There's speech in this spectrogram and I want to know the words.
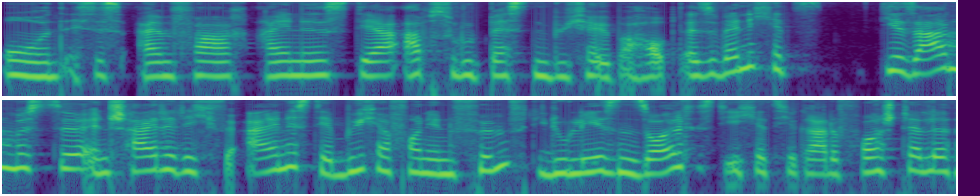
Und es ist einfach eines der absolut besten Bücher überhaupt. Also wenn ich jetzt dir sagen müsste, entscheide dich für eines der Bücher von den fünf, die du lesen solltest, die ich jetzt hier gerade vorstelle,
